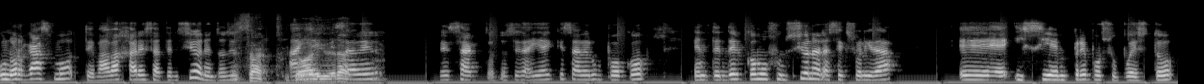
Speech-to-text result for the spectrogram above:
un orgasmo, te va a bajar esa tensión. Entonces, exacto, ahí hay que saber, exacto, entonces ahí hay que saber un poco, entender cómo funciona la sexualidad eh, y siempre, por supuesto,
